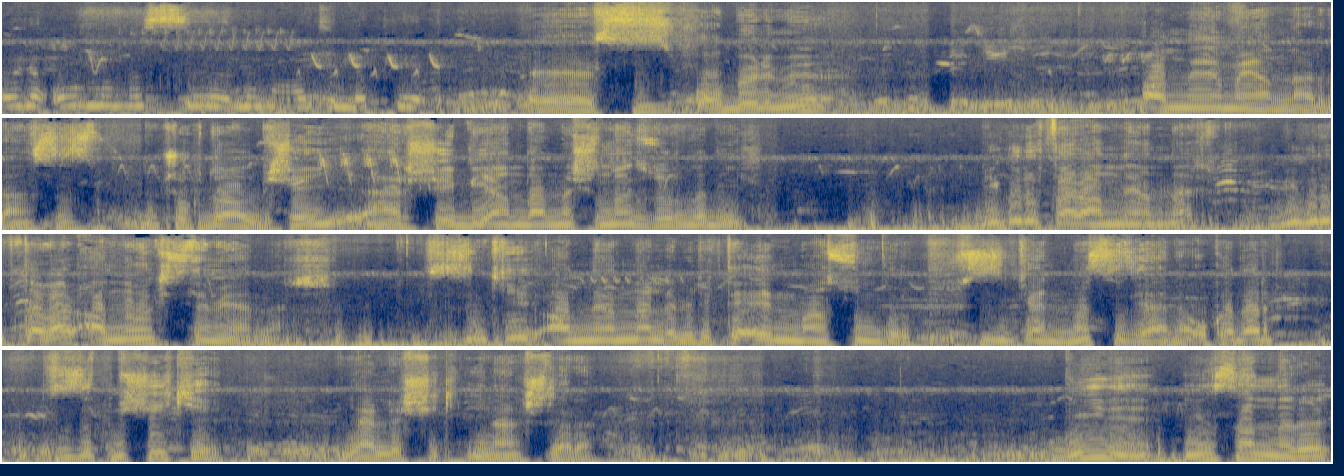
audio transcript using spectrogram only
böyle olmamasının altındaki Ee, siz o bölümü anlayamayanlardansınız. Bu çok doğal bir şey. Her şey bir anda anlaşılmak zorunda değil. Bir grup var anlayanlar, bir grup da var anlamak istemeyenler. Sizinki anlayanlarla birlikte en masum grup. Sizinki yani nasıl yani o kadar zıt bir şey ki yerleşik inançlara. Dini insanları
